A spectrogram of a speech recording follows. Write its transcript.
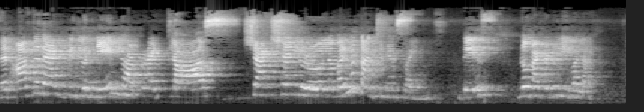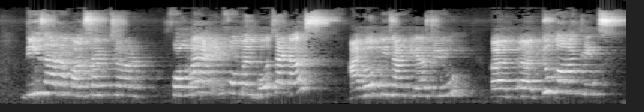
Then after that with your name you have to write class, section, your roll number in a continuous line. This no matter to leave a line. These are the concepts uh, formal and informal both letters. I hope these are clear to you. Uh, uh, two common things.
